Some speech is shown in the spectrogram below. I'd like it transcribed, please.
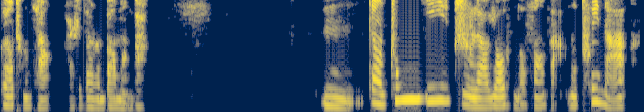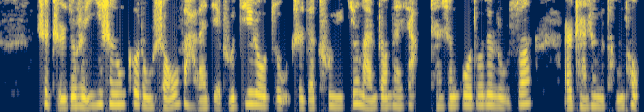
不要逞强，还是叫人帮忙吧。嗯，像中医治疗腰痛的方法，那推拿。是指就是医生用各种手法来解除肌肉组织在处于痉挛状态下产生过多的乳酸而产生的疼痛。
